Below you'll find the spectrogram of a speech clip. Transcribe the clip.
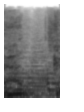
Датка.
